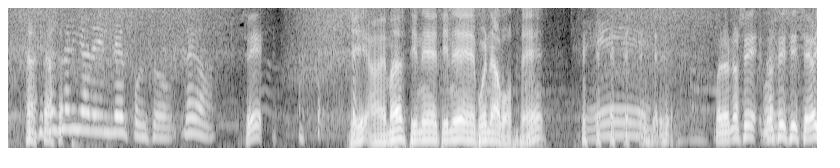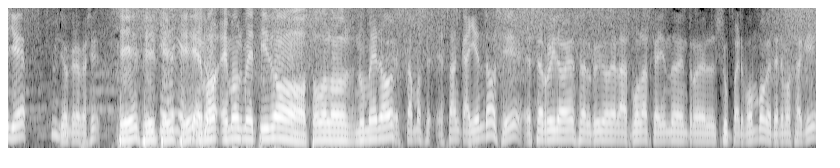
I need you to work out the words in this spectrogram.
como si fueras una niña de Ildefonso. Venga. Sí, Sí, además tiene, tiene buena voz, ¿eh? Sí. Bueno, no sé, no sé si se oye, yo creo que sí. Sí, sí, sí, oye, sí. sí, Hemos, hemos metido todos los números. Estamos, están cayendo, sí. Ese ruido es el ruido de las bolas cayendo dentro del super bombo que tenemos aquí.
